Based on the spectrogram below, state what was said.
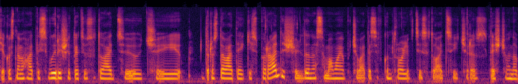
якось намагатись вирішити цю ситуацію чи роздавати якісь поради, що людина сама має почуватися в контролі в цій ситуації через те, що вона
